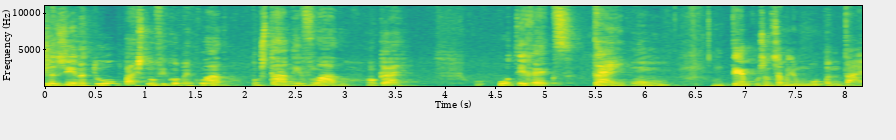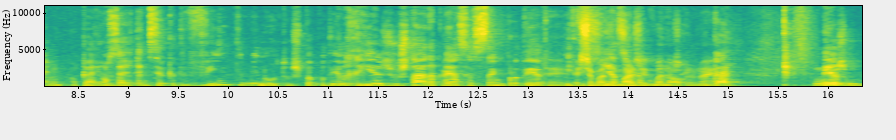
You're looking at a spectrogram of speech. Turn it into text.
imagina tu, pá, isto não ficou bem colado, não está nivelado, ok? O T-Rex tem um, um tempo, a gente chama-lhe um open time, ok? Ou seja, tem cerca de 20 minutos para poder reajustar a peça sem perder Tem eficiência chamada margem de manobra, não é? Ok? Mesmo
